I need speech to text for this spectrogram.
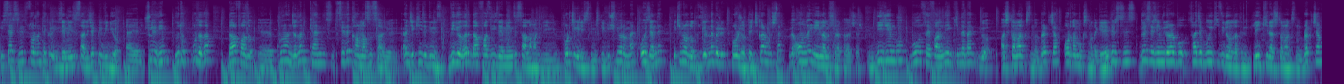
isterseniz sonradan tekrar izlemenizi sağlayacak bir video. E, yani şöyle diyeyim YouTube burada da daha fazla e, kullanıcıların kendisi sitede kalmasını sağlıyor yani. Önceki izlediğiniz videoları daha fazla izlemenizi sağlamakla ilgili bir proje geliştirmiş diye düşünüyorum ben. O yüzden de 2019 yılında böyle bir proje ortaya çıkarmışlar ve onu da yayınlamışlar arkadaşlar. Diyeceğim bu. Bu sayfanın linkini de ben açıklamalar kısmında bırakacağım. Oradan bu kısma da gelebilirsiniz. Göstereceğim videolar bu. Sadece bu iki videonun zaten linkini açıklamalar kısmında bırakacağım.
